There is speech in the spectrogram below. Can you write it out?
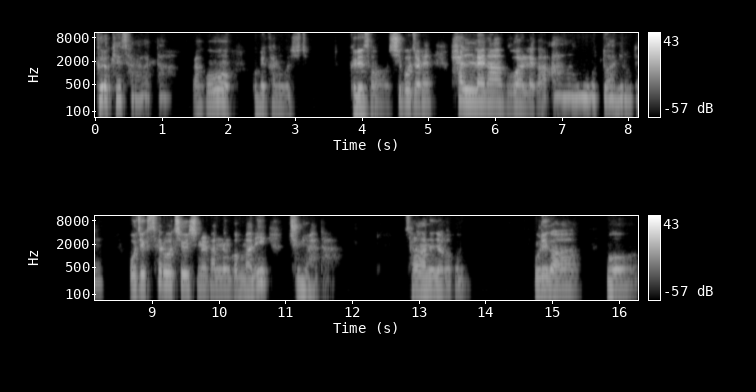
그렇게 살아갔다. 라고 고백하는 것이죠. 그래서 15절에 할례나 무할례가 아무것도 아니로되 오직 새로 지으심을 받는 것만이 중요하다. 사랑하는 여러분, 우리가 뭐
